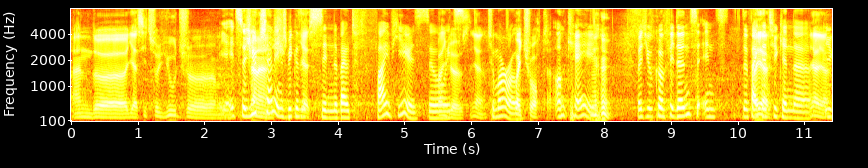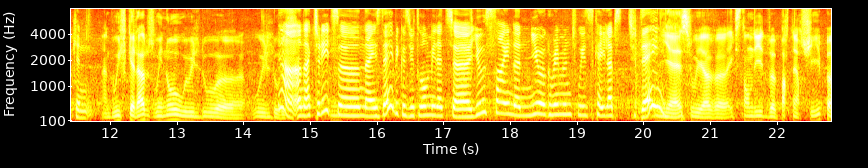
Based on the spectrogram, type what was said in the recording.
And uh, yes, it's a huge. Um, Yeah, it's a huge challenge because yes. it's in about five years. So Five it's years, yeah. tomorrow. Quite short. Okay, but you're confident in the fact Ah, yeah. that you can uh, Yeah, yeah. you can And with Cailabs, we know we will do. Uh, we will do Yeah, this. and actually it's a nice day because you told me that uh, you signed a new agreement with Cailabs today. Yes, we have uh, extended the partnership uh,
